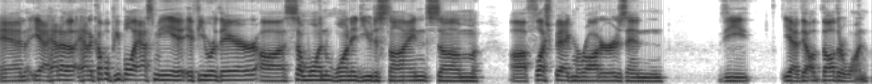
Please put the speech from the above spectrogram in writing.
And yeah, I had a had a couple people ask me if you were there. Uh, someone wanted you to sign some uh, Fleshbag Marauders and the yeah the, the other one.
